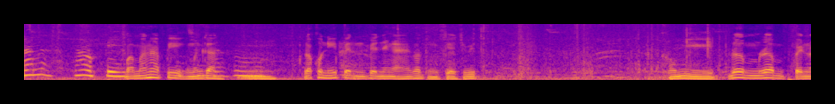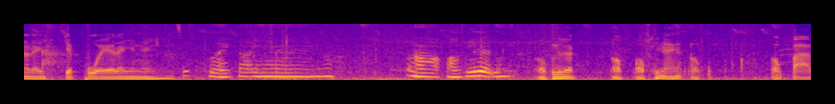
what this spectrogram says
นั้นน่ะห้าปีประมาณห้าปีอีกเหมือนกัน อืมแล้วคนนี้เป็นเป็นยังไงก็ถึงเสียชีวิต เขามีเริ่มเริ่มเป็นอะไร เจ็บป่วยอะไรยังไง เจ็บป่วยก็ยังอ๋อออกเลือดออกเลือดออกออกที่ไหนออก ออกปาก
